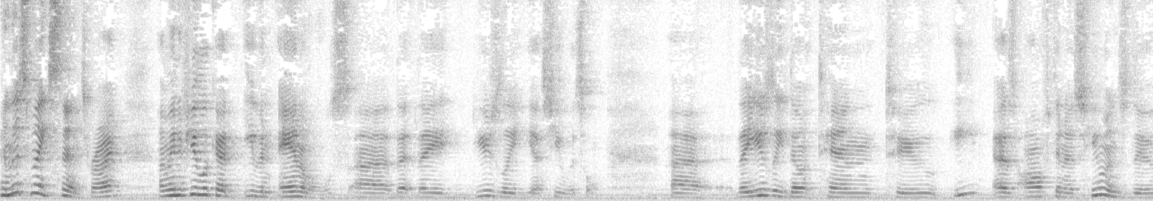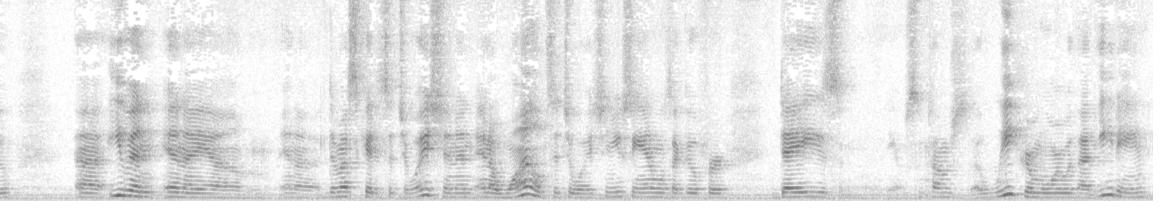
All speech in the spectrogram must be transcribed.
And this makes sense, right? I mean, if you look at even animals, uh, that they usually, yes, you whistle, uh, they usually don't tend to eat as often as humans do, uh, even in a um, in a domesticated situation and in a wild situation. You see animals that go for days, you know, sometimes a week or more without eating,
